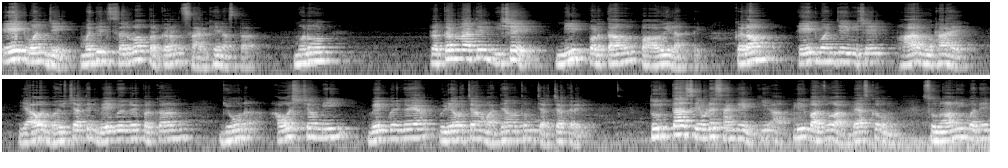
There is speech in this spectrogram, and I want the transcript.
एट वन जे मधील सर्व प्रकरण सारखे नसतात. म्हणून प्रकरणातील विषय नीट पडताळून पाहावी लागते. कलम एट वन जे विषय फार मोठा आहे. यावर भविष्यातील वेगवेगळे प्रकरण घेऊन अवश्य मी वेगवेगळ्या व्हिडिओच्या माध्यमातून चर्चा करेल तुर्तास एवढे सांगेल की आपली बाजू अभ्यास करून सुनावणीमध्ये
